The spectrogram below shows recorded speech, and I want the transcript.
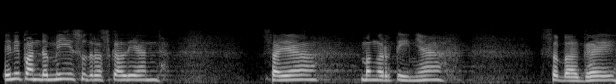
Ini pandemi saudara sekalian, saya mengertinya sebagai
